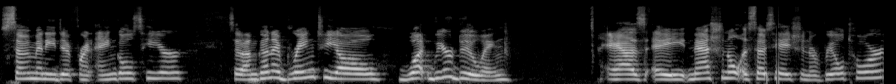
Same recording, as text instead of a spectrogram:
so many different angles here. So I'm going to bring to y'all what we're doing as a National Association of Realtors.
